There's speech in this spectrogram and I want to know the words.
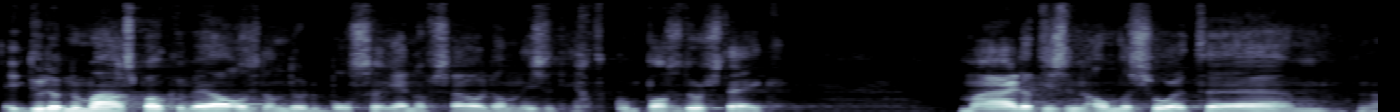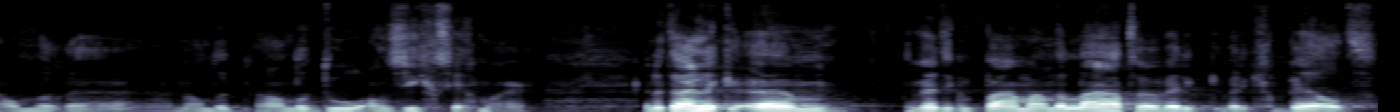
Ik doe dat normaal gesproken wel, als ik dan door de bossen ren of zo, dan is het echt kompasdoorsteek. Maar dat is een ander soort, um, een, ander, een, ander, ander doel aan zich, zeg maar. En uiteindelijk um, werd ik een paar maanden later werd ik, werd ik gebeld.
